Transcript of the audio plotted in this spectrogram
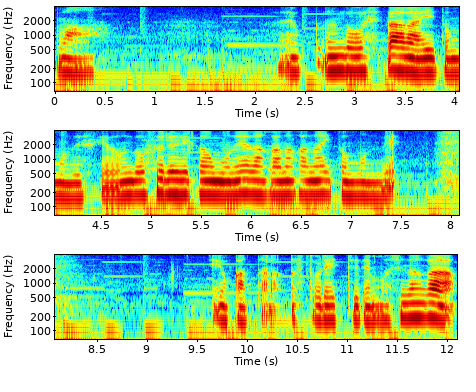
まあよく運動したらいいと思うんですけど運動する時間もねなかなかないと思うんで。よかったらストレッチでもしながら、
